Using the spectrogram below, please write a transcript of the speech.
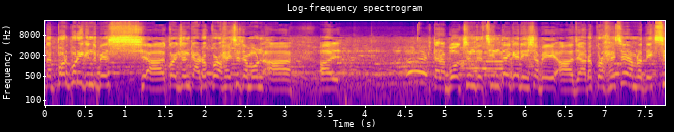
তার পরপরই কিন্তু বেশ কয়েকজনকে আটক করা হয়েছে। যেমন তারা বলছেন যে ছিনতাইকারী হিসাবে যে আটক করা হয়েছে, আমরা দেখছি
